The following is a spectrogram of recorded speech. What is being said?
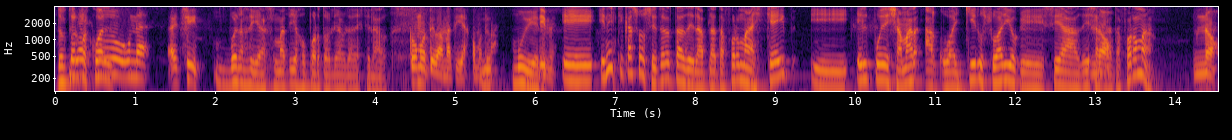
Doctor Pascual, Una, sí, buenos días. Matías Oporto le habla de este lado. ¿cómo te va Matías? ¿Cómo te va? Muy bien. Dime. Eh, en este caso se trata de la plataforma Escape y él puede llamar a cualquier usuario que sea de esa No. plataforma. No,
